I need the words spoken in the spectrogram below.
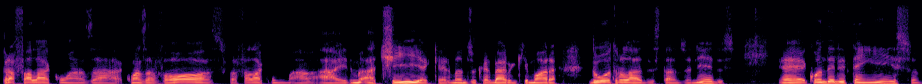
para falar com as, a, com as avós, para falar com a, a, a, tia, que é a irmã do Zuckerberg, que mora do outro lado dos Estados Unidos, é, quando ele tem isso,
